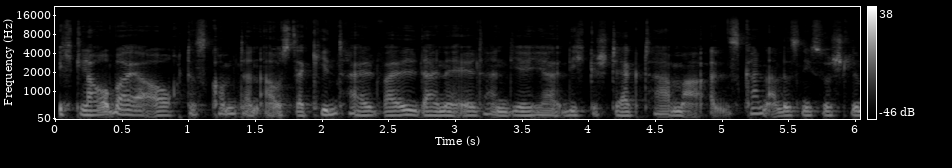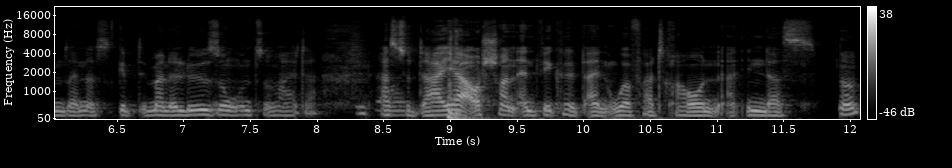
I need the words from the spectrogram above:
ich glaube ja auch, das kommt dann aus der Kindheit, weil deine Eltern dir ja dich gestärkt haben. Es kann alles nicht so schlimm sein, es gibt immer eine Lösung und so weiter. Genau. Hast du da ja auch schon entwickelt, ein Urvertrauen äh, in das. Ne?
